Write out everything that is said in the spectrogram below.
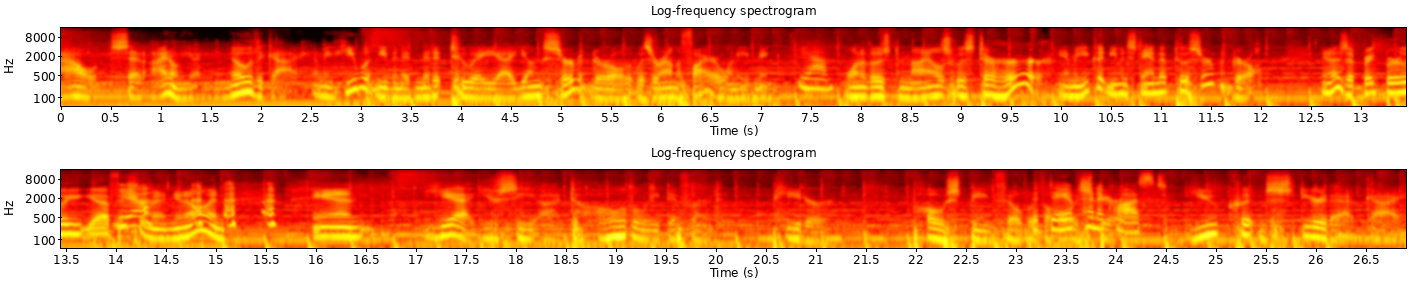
out said, I don't even know the guy. I mean, he wouldn't even admit it to a uh, young servant girl that was around the fire one evening. Yeah. One of those denials was to her. I mean, he couldn't even stand up to a servant girl. You know, he's a big burly uh, fisherman, you know, and and yeah, you see a totally different Peter post being filled The with the, day Holy of Spirit. Pentecost. You couldn't steer that guy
